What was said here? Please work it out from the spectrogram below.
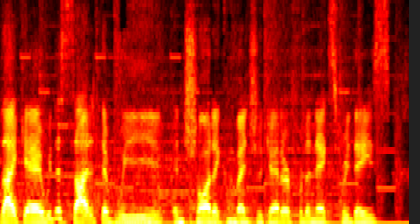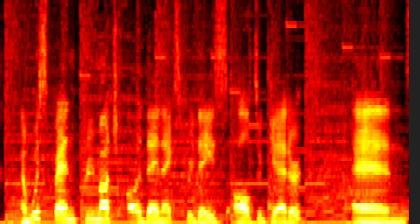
like uh, we decided that we enjoy the convention together for the next three days, and we spent pretty much uh, the next three days all together, and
